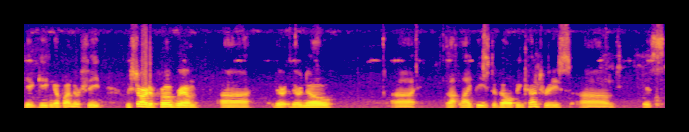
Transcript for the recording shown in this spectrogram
get, getting up on their feet. We started a program. Uh, there there are no uh, like these developing countries. Um, it's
